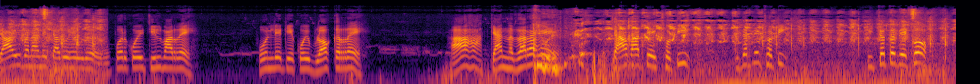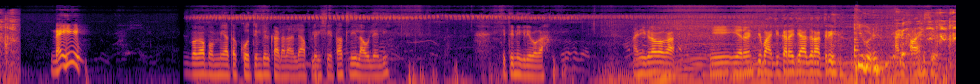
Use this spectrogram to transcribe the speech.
चाय बनाने चालू है उधर। ऊपर कोई चिल मार रहे। फोन लेके कोई ब्लॉक कर रहे। हाँ हाँ क्या नजारा है? क्या बात है छोटी। इधर देख छोटी। पीछे तो देखो। नाही। बघा मम्मी आता कोथिंबीर काढायला लागली आपल्या शेतातली लावलेली. किती निघली बघा. आणि इकडं बघा ही एरंडची भाजी करायची आज रात्री. आणि खायचे.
